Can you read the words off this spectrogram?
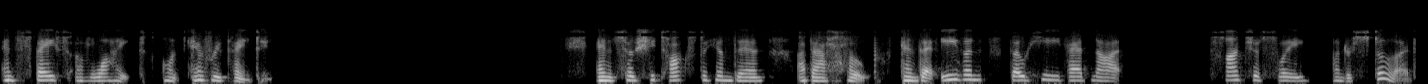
and space of light on every painting. And so she talks to him then about hope, and that even though he had not consciously understood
